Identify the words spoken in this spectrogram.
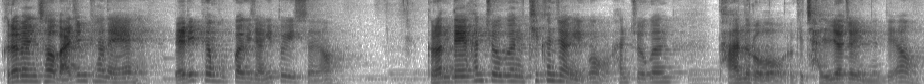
그러면서 맞은편에 메리평 북박이장이 또 있어요. 그런데 한쪽은 키 큰 장이고 한쪽은 반으로 이렇게 잘려져 있는데요.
